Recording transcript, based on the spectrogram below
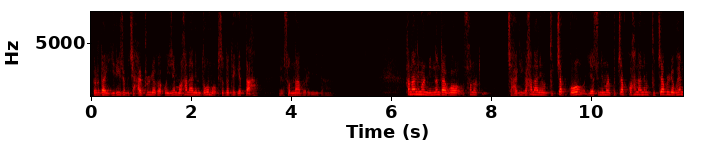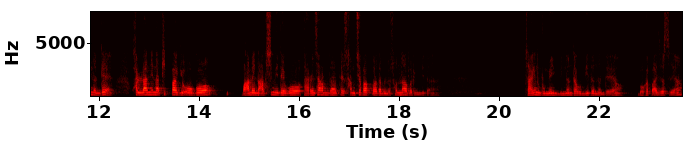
그러다 일이 좀 잘 풀려갖고 이제 뭐 하나님 도움 없어도 되겠다. 손 놔버립니다. 하나님을 믿는다고 손을 자기가 하나님을 붙잡고 예수님을 붙잡고 하나님을 붙잡으려고 했는데 환란이나 핍박이 오고 마음에 낙심이 되고 다른 사람들한테 상처받고 하다 보니까 손 놔버립니다. 자기는 분명히 믿는다고 믿었는데요. 뭐가 빠졌어요?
